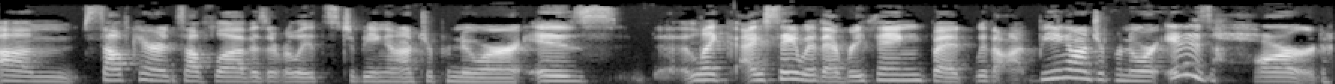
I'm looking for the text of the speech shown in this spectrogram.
um, self care and self love as it relates to being an entrepreneur is like I say with everything, but with uh, being an entrepreneur, it is hard.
